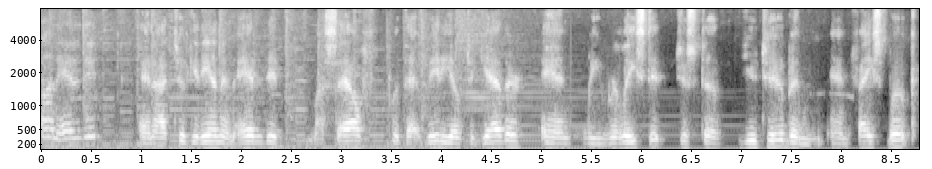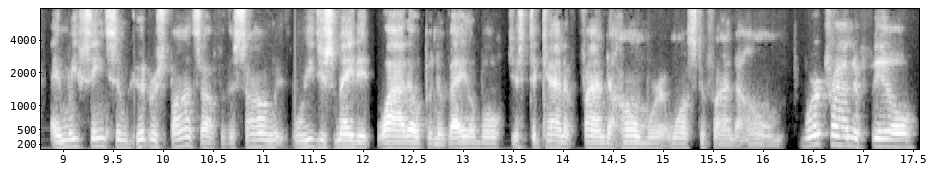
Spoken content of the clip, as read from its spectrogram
unedited, and I took it in and edited myself, put that video together, and we released it just to YouTube and, and Facebook. And we've seen some good response off of the song. We just made it wide open available just to kind of find a home where it wants to find a home. We're trying to fill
